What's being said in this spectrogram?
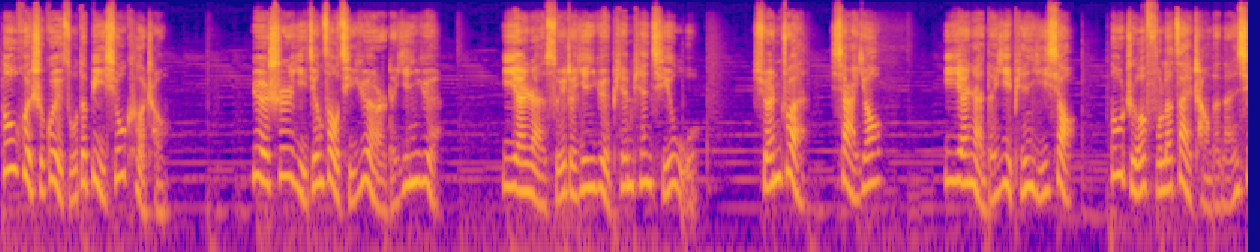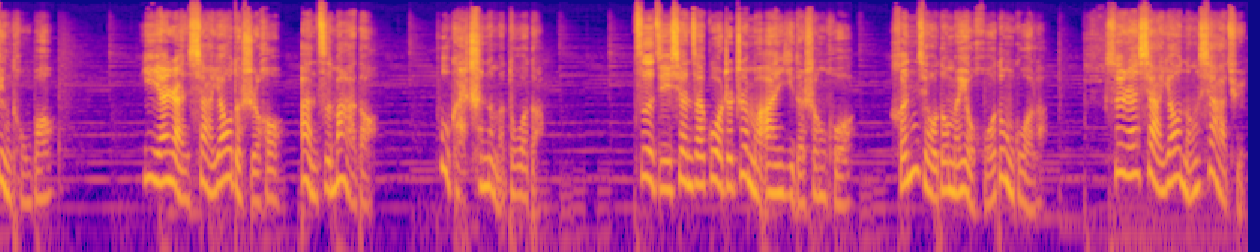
都会是贵族的必修课程。乐师已经奏起悦耳的音乐，伊嫣然随着音乐翩翩起舞，旋转下腰。伊嫣然的一颦一笑都折服了在场的男性同胞。伊嫣然下腰的时候，暗自骂道：“不该吃那么多的。”自己现在过着这么安逸的生活，很久都没有活动过了。虽然下腰能下去，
